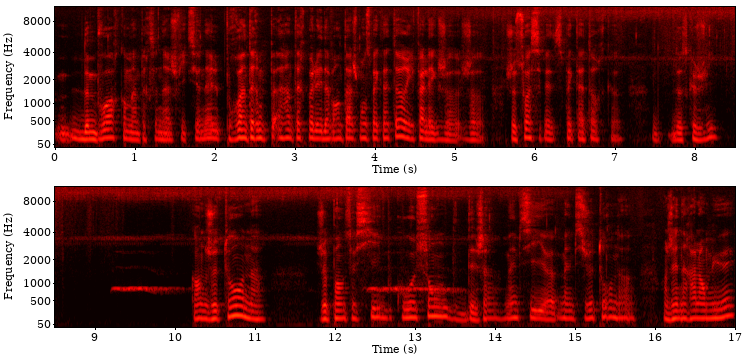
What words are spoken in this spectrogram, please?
de me voir comme un personnage fictionnel. Pour interpeller davantage mon spectateur, il fallait que je, je sois spectateur de ce que je vis. Quand je tourne, je pense aussi beaucoup au son déjà, même si, euh, même si je tourne euh, en général en muet,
